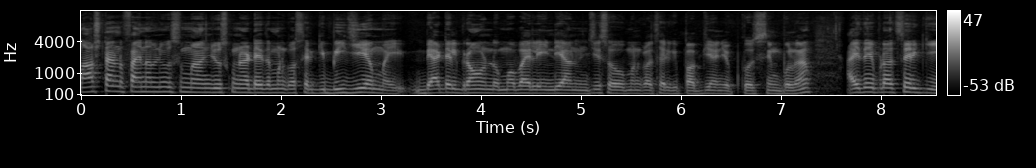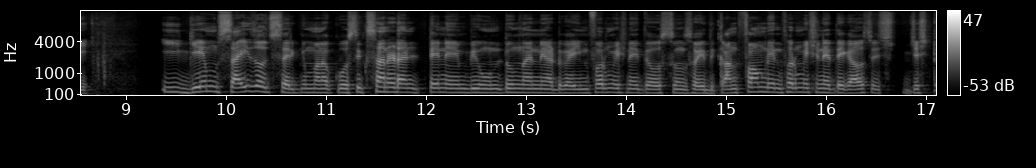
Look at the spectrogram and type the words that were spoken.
లాస్ట్ అండ్ ఫైనల్ న్యూస్ మనం చూసుకున్నట్టయితే మనకు ఒకసారికి బీజిఎంఐ బ్యాటిల్ గ్రౌండ్ మొబైల్ ఇండియా నుంచి. సో మనకు ఒకసారికి పబ్జీ అని చెప్పుకోవచ్చు సింపుల్గా అయితే ఇప్పుడు వచ్చేసరికి ఈ గేమ్ సైజ్ వచ్చేసరికి మనకు six hundred and ten MB ఉంటుందని అటుగా ఇన్ఫర్మేషన్ అయితే వస్తుంది. సో ఇది కన్ఫర్మ్డ్ ఇన్ఫర్మేషన్ అయితే కాదు జస్ట్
